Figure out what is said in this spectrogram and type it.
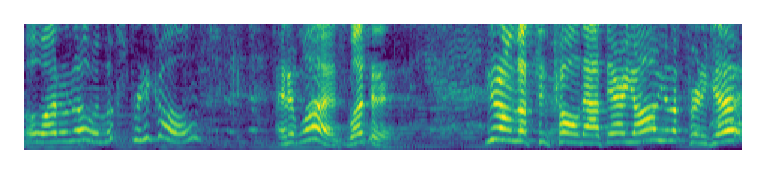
Oh, I don't know, it looks pretty cold. And it was, wasn't it? You don't look too cold out there, y'all. You look pretty good.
